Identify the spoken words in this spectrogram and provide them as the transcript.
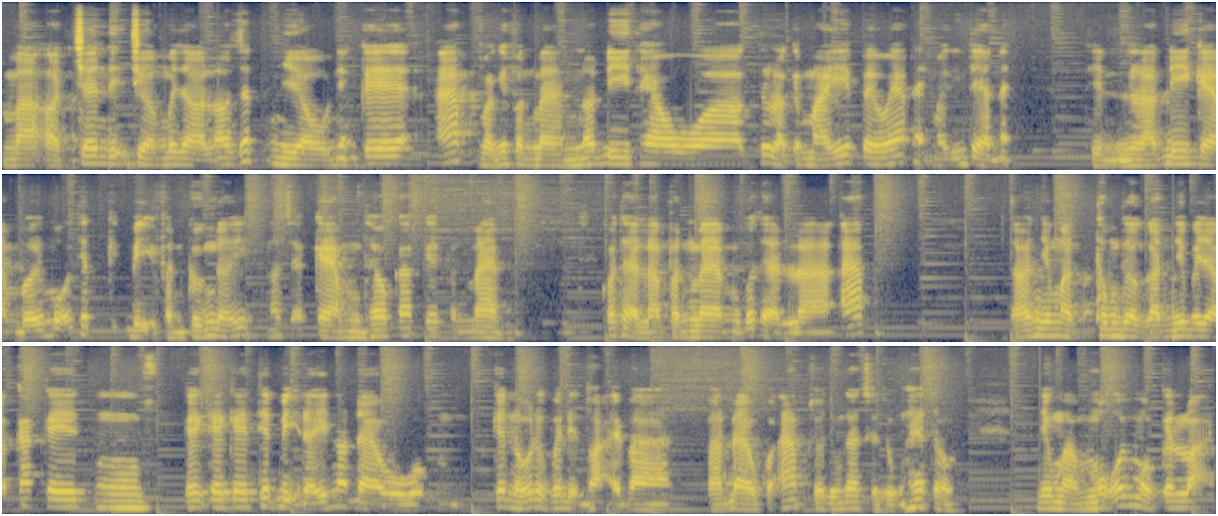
mà ở trên thị trường bây giờ nó rất nhiều những cái app và cái phần mềm nó đi theo ờ, tức là cái máy POS ấy, máy tính tiền ấy thì là đi kèm với mỗi thiết bị phần cứng đấy nó sẽ kèm theo các cái phần mềm. Có thể là phần mềm có thể là app. Đó nhưng mà thông thường gần như bây giờ các cái ừ, cái cái cái thiết bị đấy nó đều ừ, kết nối được với điện thoại và và đều có app cho chúng ta sử dụng hết rồi. Nhưng mà mỗi một cái loại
